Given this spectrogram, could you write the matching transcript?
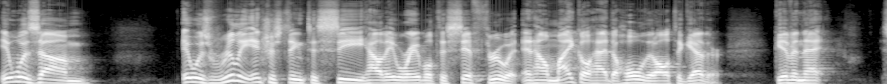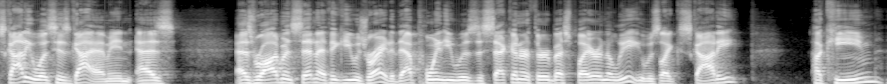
it was um it was really interesting to see how they were able to sift through it and how Michael had to hold it all together, given that Scottie was his guy. I mean, as as Rodman said, and I think he was right. At that point, he was the second or third best player in the league. It was like Scottie, Hakeem,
